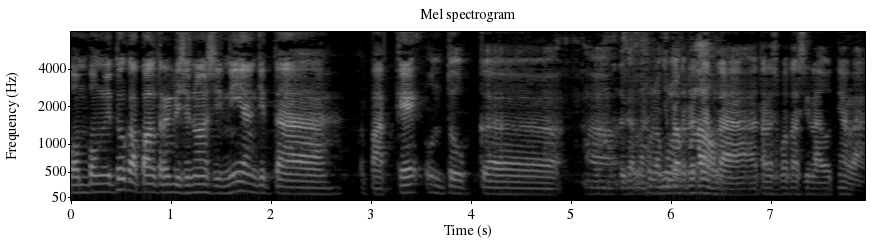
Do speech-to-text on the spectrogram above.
pompong itu kapal tradisional sini yang kita pakai untuk ke uh, pulau-pulau terdekat lah, transportasi lautnya lah.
